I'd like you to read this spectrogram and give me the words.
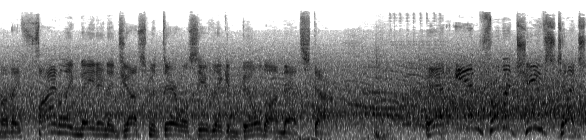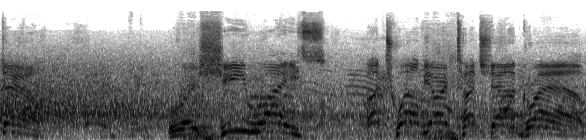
Well, they finally made an adjustment there. We'll see if they can build on that stop. And in for the Chiefs touchdown. Rashee Rice. A 12-yard touchdown grab.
